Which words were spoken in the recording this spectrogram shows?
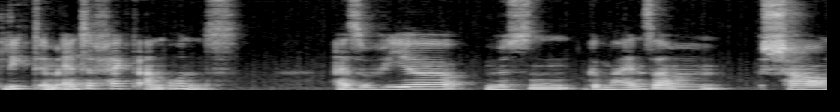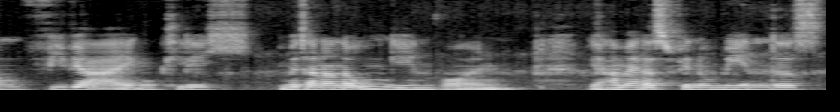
liegt im Endeffekt an uns. Also wir müssen gemeinsam schauen, wie wir eigentlich miteinander umgehen wollen. Wir haben ja das Phänomen, dass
